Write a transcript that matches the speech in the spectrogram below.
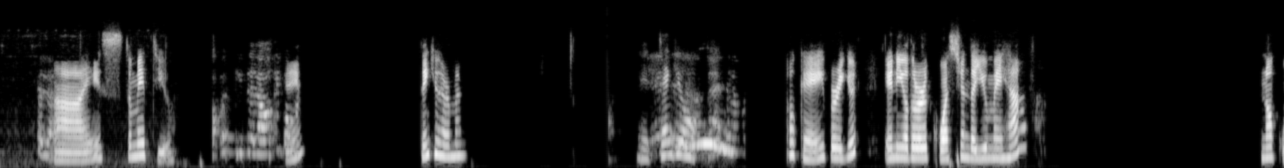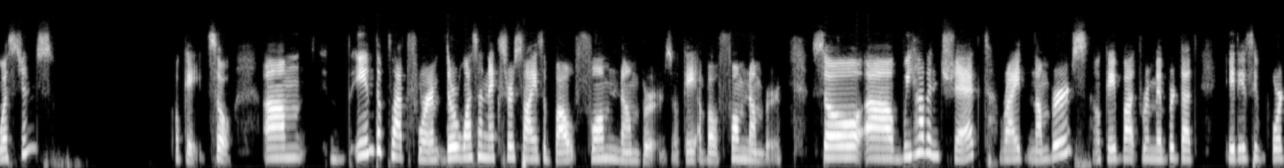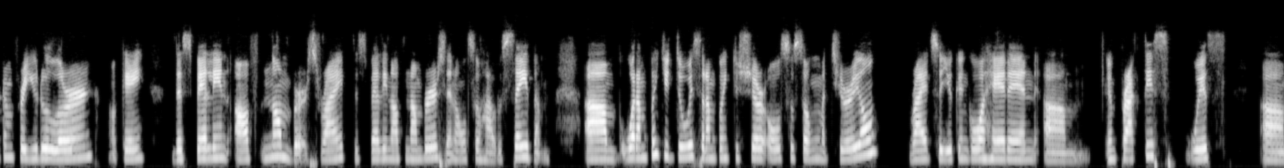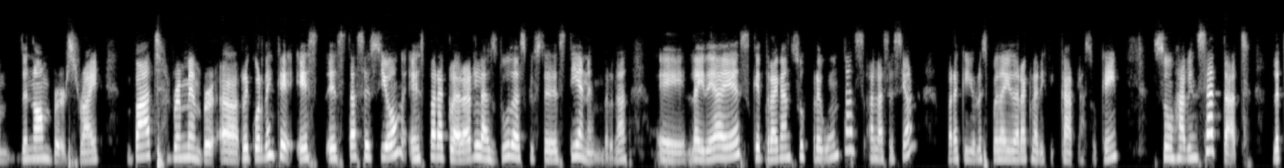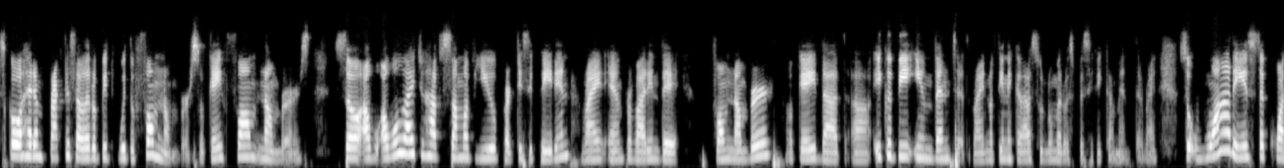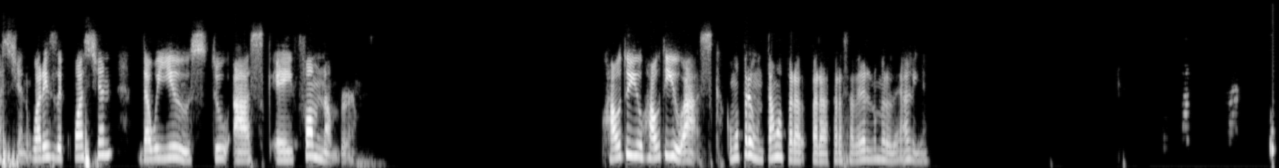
nice to meet you. Okay. Thank you, Herman. Eh, thank you. Okay, very good. Any other question that you may have? No questions? Okay, so um, in the platform, there was an exercise about phone numbers, okay, about phone number. So uh, we haven't checked, right, numbers, okay, but remember that it is important for you to learn, okay, the spelling of numbers, right? The spelling of numbers and also how to say them. Um, what I'm going to do is that I'm going to share also some material, right? So you can go ahead and, um, and practice with um, the numbers, right? But remember, uh, recuerden que es, esta sesión es para aclarar las dudas que ustedes tienen, ¿verdad? Eh, la idea es que traigan sus preguntas a la sesión para que yo les pueda ayudar a clarificarlas, okay? So having said that, let's go ahead and practice a little bit with the phone numbers, okay? Phone numbers. So I, I would like to have some of you participating, right? And providing the phone number, okay, that uh, it could be invented, right? No tiene que dar su número específicamente, right? So what is the question? What is the question that we use to ask a phone number? How do you, how do you ask? ¿Cómo preguntamos para, para, para saber el número de alguien?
